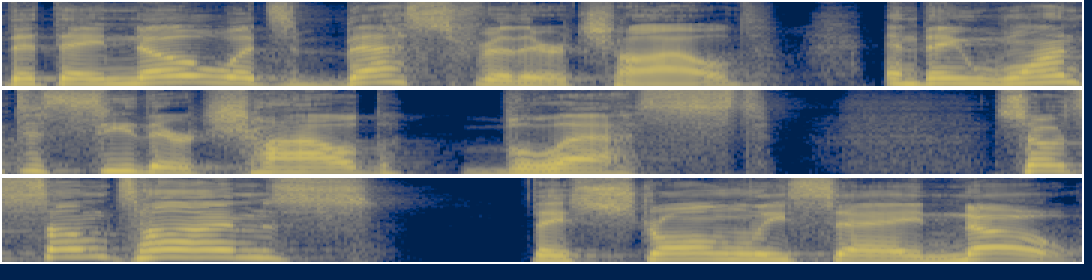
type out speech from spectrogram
that they know what's best for their child and they want to see their child blessed. So sometimes they strongly say no.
